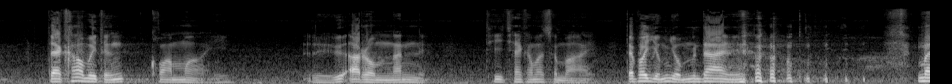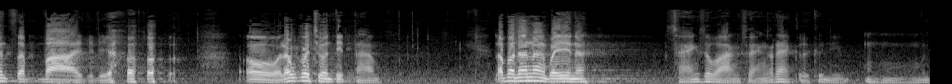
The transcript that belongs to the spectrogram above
ำแต่เข้าไปถึงความหมาย หรืออารมณ์นั้นเนี่ยที่ใช้คำว่าสบาย แต่พอหยุมหยุมมันได้เนี่ยมันสบายทีเดียว โอ้แล้วก็ชวนติดตาม แล้วพอนั่งไปนะ แสงสว่างแสงแรกเกิดขึ้นนี่อื้อหือมัน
